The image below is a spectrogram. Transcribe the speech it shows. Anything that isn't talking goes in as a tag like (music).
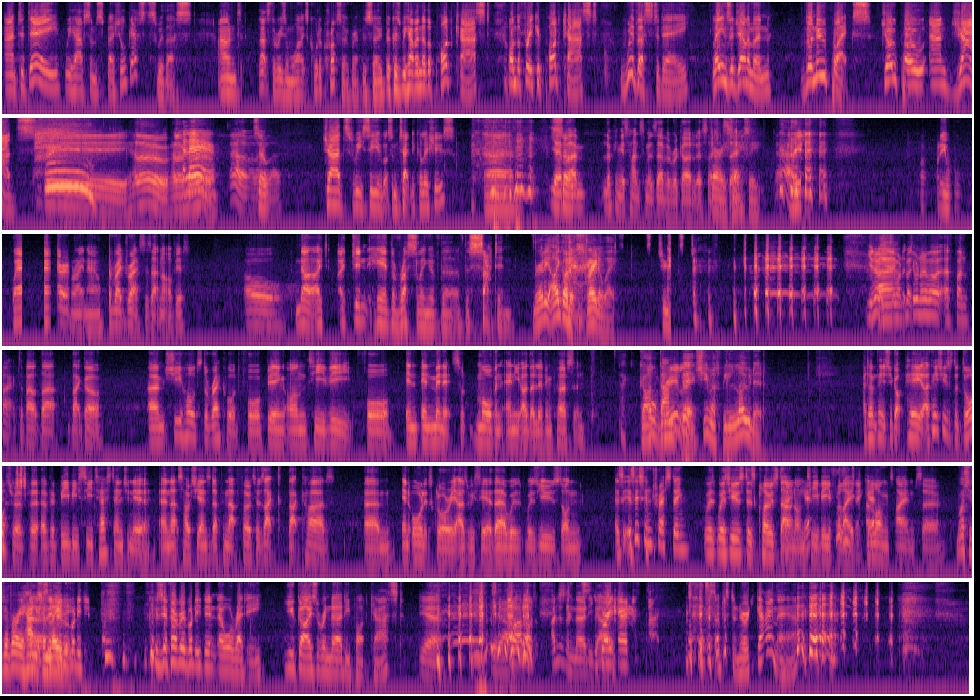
and today we have some special guests with us. And that's the reason why it's called a crossover episode, because we have another podcast on the Freaky Podcast with us today. Ladies and gentlemen, the Newplex, Jopo and Jads. Hey, hello, hello, Hello. Hello, hello, So- hello. Jads, we see you've got some technical issues. (laughs) Um, Yeah, So- but I'm looking as handsome as ever, regardless. I Very should say. sexy. really, (laughs) what are you wearing right now? The red dress is that not obvious? Oh, No, I, I didn't hear the rustling of the of the satin. Really? I got it straight away. (laughs) You know, do, Um, you want, but- do you want to know a fun fact about that that girl? Um, she holds the record for being on TV for in in minutes more than any other living person. That goddamn really? bitch. She must be loaded. I don't think she got paid. I think she's the daughter of a, of a BBC test engineer, and that's how she ended up in that photo. That that card, um, in all its glory, as we see it there, was was used on. Is, is this interesting? Was was used as close down on TV for like a long time. So Well, she's a very handsome if lady. because (laughs) if everybody didn't know already, you guys are a nerdy podcast. yeah. (laughs) yeah. well, I'm, not, I'm just a It's nerdy a guy. Great nerdy fact. It's just- I'm just a nerdy guy, man. (laughs)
